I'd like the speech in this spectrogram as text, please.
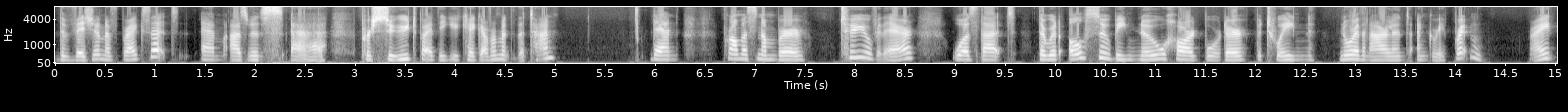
the vision of Brexit um, as was uh, pursued by the UK government at the time. Then, promise number two over there was that there would also be no hard border between Northern Ireland and Great Britain, right?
